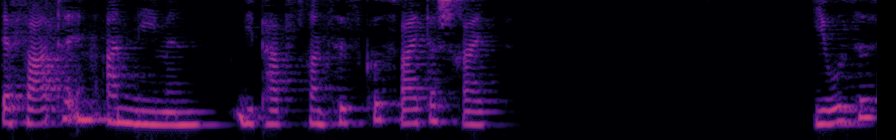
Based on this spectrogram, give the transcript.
der Vater im Annehmen, wie Papst Franziskus weiter schreibt. Josef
